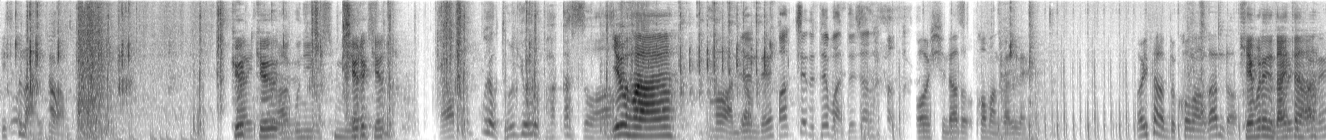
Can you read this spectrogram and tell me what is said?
피스는 아니 사람 굿굿. 아군이 승리하였습니다. 아 북구역 돌격으로 바꿨어. 아. 유하. 어 안되는데? 빡제는 되면 안 되잖아. 어씨 나도 검 안 갈래. 어 이 사람도 검 안 간다. 개모량님 어이, 나이스 가네?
